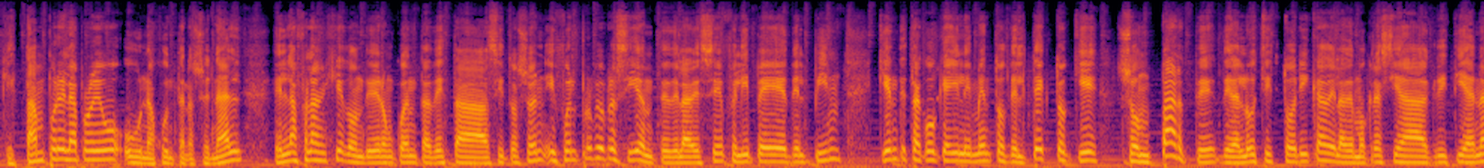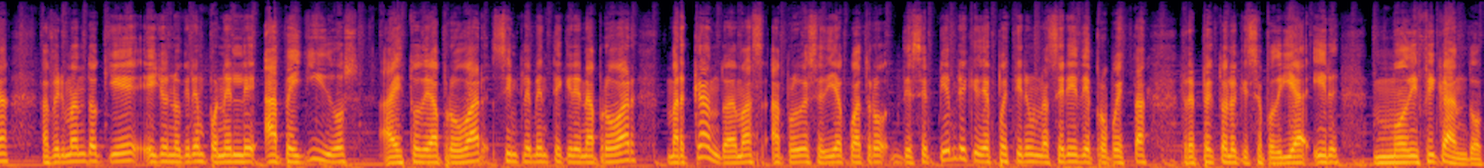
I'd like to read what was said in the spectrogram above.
que están por el apruebo, una Junta Nacional en la Flange donde dieron cuenta de esta situación y fue el propio presidente de la DC, Felipe Del Pin, quien destacó que hay elementos del texto que son parte de la lucha histórica de la democracia cristiana, afirmando que ellos no quieren ponerle apellidos a esto de aprobar, simplemente quieren aprobar, marcando además aprobó ese día 4 de septiembre, que después tiene una serie de propuestas respecto a lo que se podría ir modificando.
